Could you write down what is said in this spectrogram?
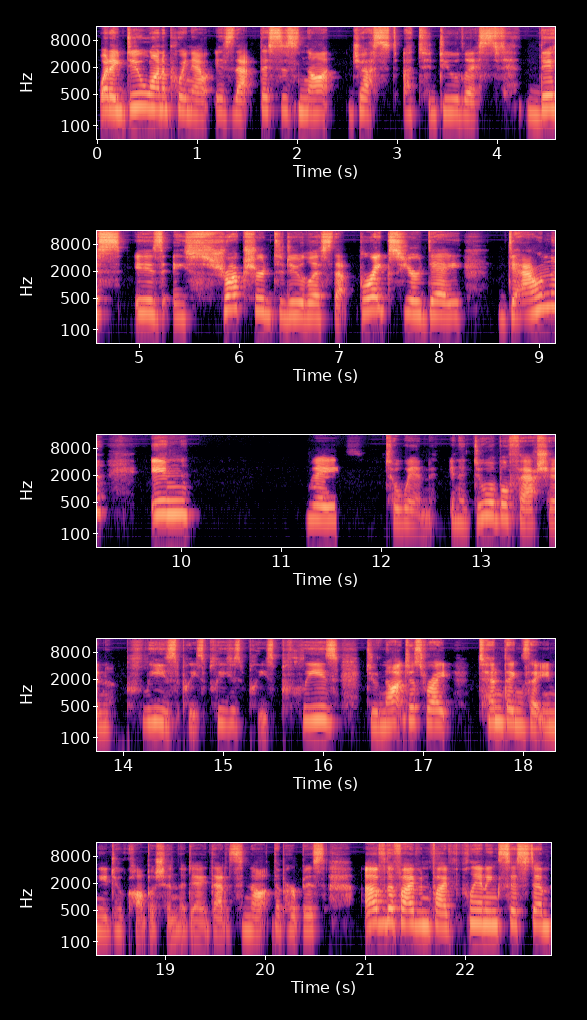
What I do want to point out is that this is not just a to do list. This is a structured to do list that breaks your day down in ways to win in a doable fashion. Please, please, please, please, please do not just write 10 things that you need to accomplish in the day. That is not the purpose of the five and five planning system.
